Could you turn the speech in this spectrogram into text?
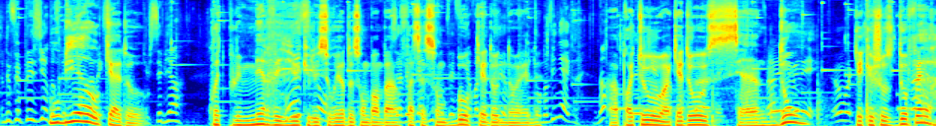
Ça nous fait plaisir Ou bien au cadeau? Tu le sais bien. Quoi de plus merveilleux Eh, que le sourire de son bambin face à son beau cadeau de Noël non Après tout, un cadeau, c'est un Allez, don, quelque chose d'offert.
